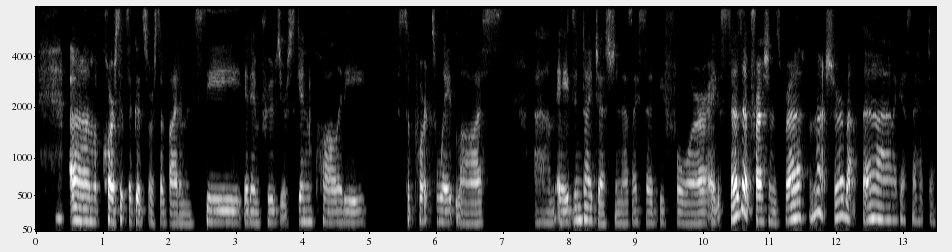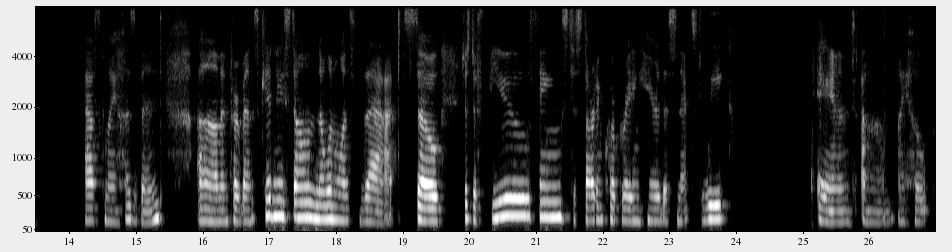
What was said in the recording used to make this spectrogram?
Um, of course, it's a good source of vitamin C. It improves your skin quality, supports weight loss. Um, aids in digestion, as I said before. It says it freshens breath. I'm not sure about that. I guess I have to ask my husband um, and prevents kidney stones. No one wants that. So, just a few things to start incorporating here this next week. And um, I hope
